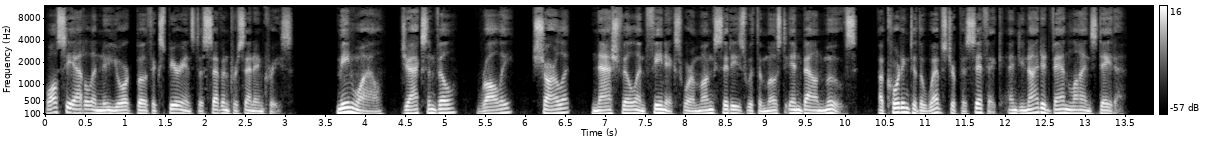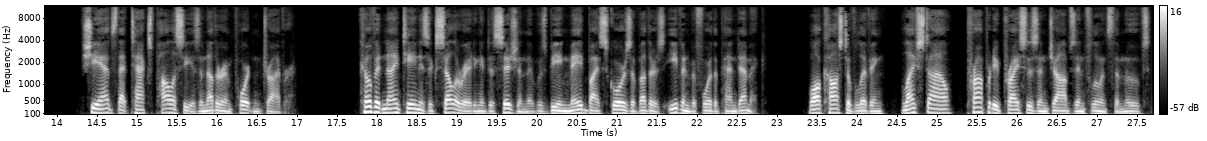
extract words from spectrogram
while Seattle and New York both experienced a 7% increase. Meanwhile, Jacksonville, Raleigh, Charlotte, Nashville, and Phoenix were among cities with the most inbound moves, according to the Webster Pacific and United Van Lines data. She adds that tax policy is another important driver. COVID 19 is accelerating a decision that was being made by scores of others even before the pandemic. While cost of living, lifestyle, property prices, and jobs influence the moves,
